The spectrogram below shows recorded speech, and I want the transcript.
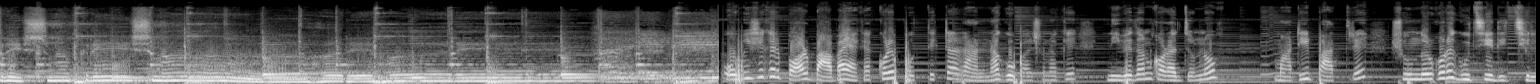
Krishna कृष्ण हरे हरे অভিষেকের পর বাবা এক এক করে প্রত্যেকটা রান্না গোপাল সোনাকে নিবেদন করার জন্য মাটির পাত্রে সুন্দর করে গুছিয়ে দিচ্ছিল।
